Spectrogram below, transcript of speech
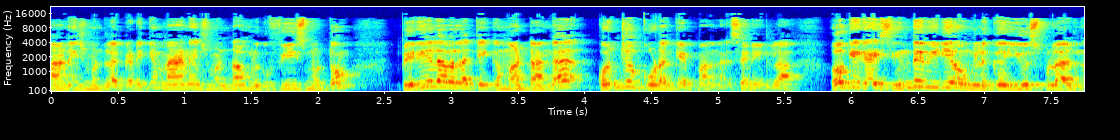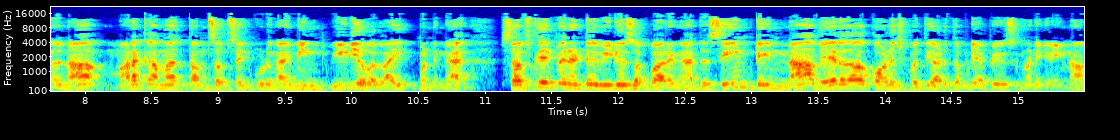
மேனேஜ்மெண்ட்டில் கிடைக்கும். மேனேஜ்மெண்ட் தான் உங்களுக்கு ஃபீஸ் மட்டும் பெரிய லெவலில் கேட்க மாட்டாங்க. கொஞ்சம் கூட கேட்பாங்க. சரிங்களா? ஓகே கைஸ் இந்த வீடியோ உங்களுக்கு யூஸ்ஃபுல்லாக இருந்ததுன்னா மறக்காம தம்ஸ் அப் சைன் கொடுங்க. ஐ மீன் வீடியோவை லைக் பண்ணுங்க. சப்ஸ்கிரைப் பண்ணிட்டு வீடியோஸை பாருங்க. அட் சேம் டைம் நான் வேற ஏதாவது காலேஜ் பத்தி அடுத்தபடியா பேசணும்னு நினைக்கிறீங்கன்னா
